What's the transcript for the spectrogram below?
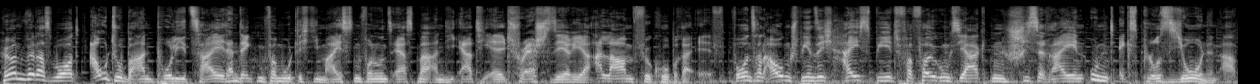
Hören wir das Wort Autobahnpolizei, dann denken vermutlich die meisten von uns erstmal an die RTL-Trash-Serie Alarm für Cobra 11. Vor unseren Augen spielen sich Highspeed, Verfolgungsjagden, Schießereien und Explosionen ab.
